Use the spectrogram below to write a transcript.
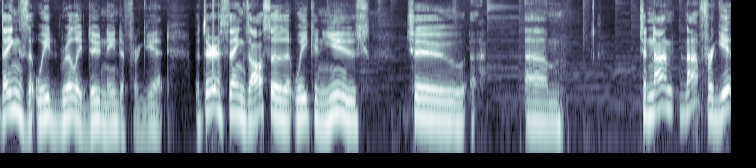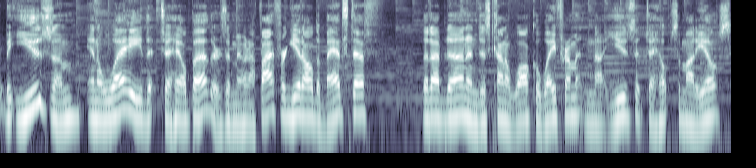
things that we really do need to forget, but there are things also that we can use to. Um, to not not forget, but use them in a way that to help others. I mean, if I forget all the bad stuff that I've done and just kind of walk away from it and not use it to help somebody else,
